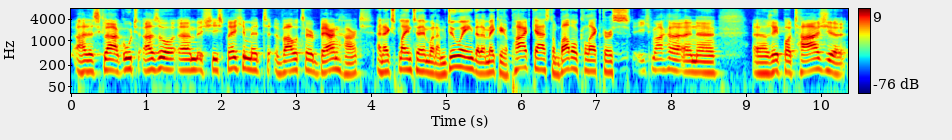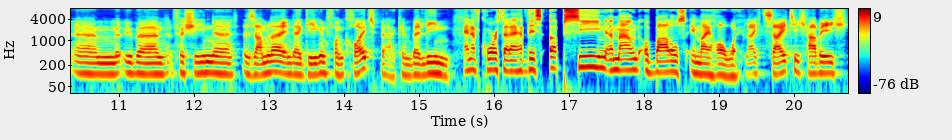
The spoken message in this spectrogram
Alles klar, gut. Also, ähm, ich spreche mit Wouter Bernhard. And I explain to him what I'm doing, that I'm making a podcast on bottle collectors. Ich mache eine äh, Reportage ähm, über verschiedene Sammler in der Gegend von Kreuzberg in Berlin. And of course, that I have this obscene amount of bottles in my hallway. Gleichzeitig habe ich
